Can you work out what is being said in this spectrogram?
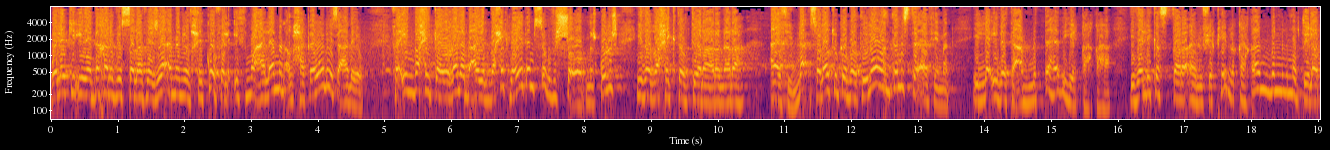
ولكن إذا دخل في الصلاة فجاء من يضحكه فالإثم على من أضحكه وليس عليه. فإن ضحك وغلب على الضحك لا يتمسك في الشعور. ما نقولوش إذا ضحكت اضطرارا أراه آثم. لا صلاتك باطلة وأنت لست آثما. إلا إذا تعمدت هذه القهقهة. لذلك استرى أهل الفقه القهقهة من ضمن المبطلات.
